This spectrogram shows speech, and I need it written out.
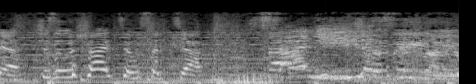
Історія, що залишається у серцях. Стань її частиною!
